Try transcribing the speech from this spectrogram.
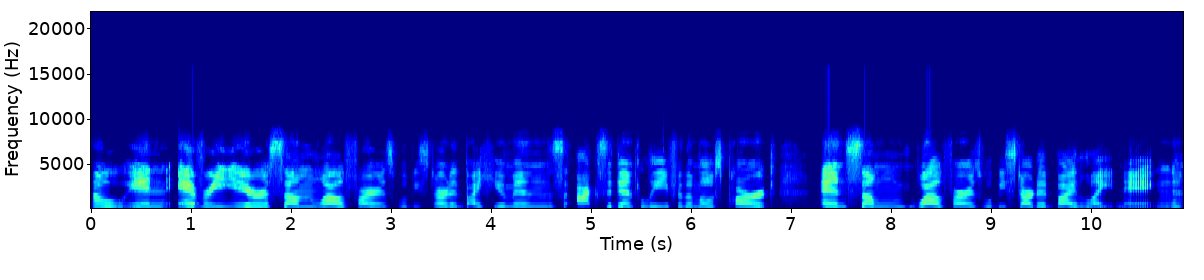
So, in every year, some wildfires will be started by humans accidentally for the most part, and some wildfires will be started by lightning.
